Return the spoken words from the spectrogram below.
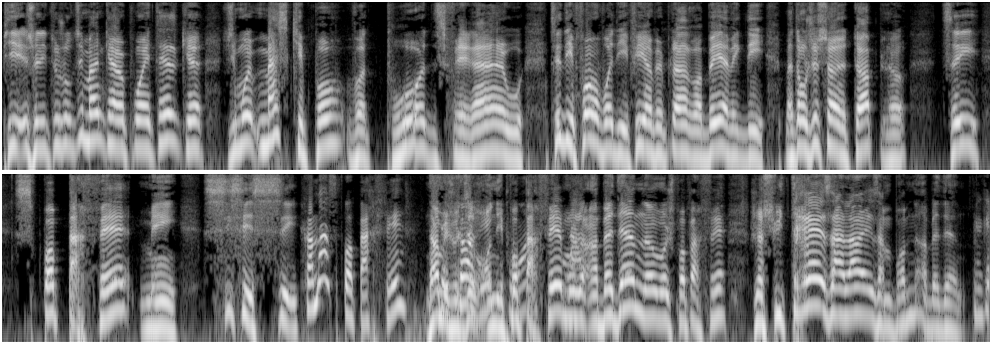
Puis je l'ai toujours dit, même qu'à un point tel que, je dis, moi, masquez pas votre poids différent ou, tu sais, des fois, on voit des filles un peu plus enrobées avec des, mettons, juste un top, là. Tu sais, c'est pas parfait, mais si c'est, c'est, Comment c'est pas parfait? non, mais je veux dire, on n'est pas parfait. Moi, Non. en bedaine, là, moi, je suis pas parfait. Je suis très à l'aise à me promener en bedaine. OK. Tu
